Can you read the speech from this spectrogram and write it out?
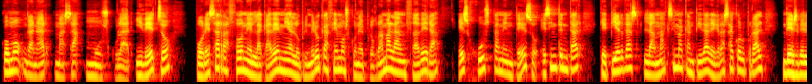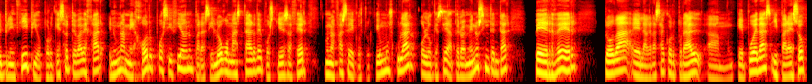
como ganar masa muscular. Y de hecho, por esa razón, en la academia, lo primero que hacemos con el programa Lanzadera es justamente eso, es intentar que pierdas la máxima cantidad de grasa corporal desde el principio, porque eso te va a dejar en una mejor posición para si luego más tarde pues quieres hacer una fase de construcción muscular o lo que sea, pero al menos intentar perder toda eh, la grasa corporal que puedas y para eso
